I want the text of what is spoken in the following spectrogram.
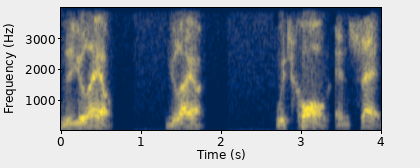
the Ulai, Ulai, which called and said,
